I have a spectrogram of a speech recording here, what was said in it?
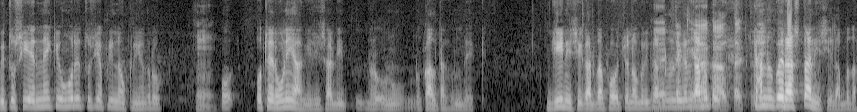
ਵੀ ਤੁਸੀਂ ਇੰਨੇ ਕਿਉਂ ਹੋ ਰਹੇ ਤੁਸੀਂ ਆਪਣੀ ਨੌਕਰੀਆਂ ਕਰੋ। ਹੂੰ। ਉਹ ਉੱਥੇ ਰੋਣੀ ਆ ਗਈ ਸੀ ਸਾਡੀ ਉਹਨੂੰ ਕੱਲ ਤੱਕ ਨੂੰ ਦੇਖ ਕੇ। ਜੀ ਨਹੀਂ ਸੀ ਕਰਦਾ ਫੌਜ ਚ ਨੌਕਰੀ ਕਰਨ ਨੂੰ ਲੇਕਿਨ ਸਾਨੂੰ ਕੋਈ ਸਾਨੂੰ ਕੋਈ ਰਸਤਾ ਨਹੀਂ ਸੀ ਲੱਭਦਾ।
